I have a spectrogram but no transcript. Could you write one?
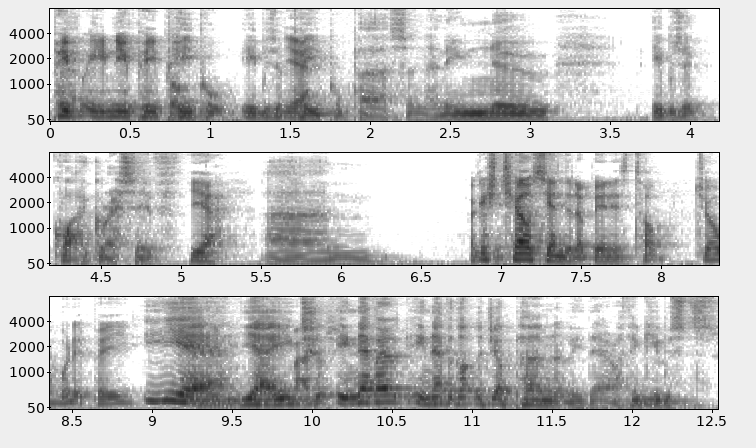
People he knew people. People. He was a yeah. people person, and he knew he was a quite aggressive. Yeah. Um, I guess Chelsea ended up being his top job. Would it be? Yeah, yeah. He, he never he never got the job permanently there. I think he was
